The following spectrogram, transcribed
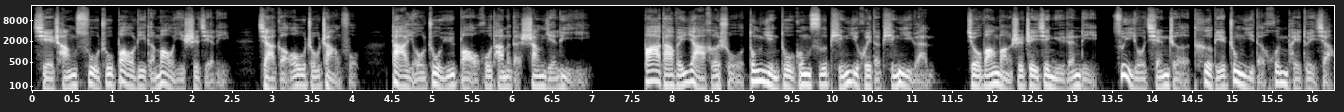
且常诉诸暴力的贸易世界里，嫁个欧洲丈夫大有助于保护他们的商业利益。巴达维亚和属东印度公司评议会的评议员，就往往是这些女人里最有钱者特别中意的婚配对象，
